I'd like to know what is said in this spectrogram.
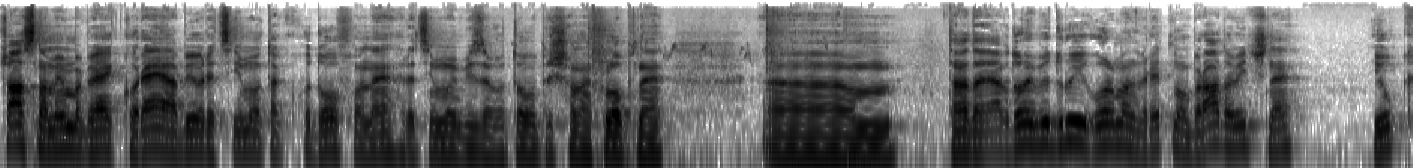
časno mimo bi Koreja bil recimo tako kot Ofo, ne, recimo bi zagotovo prišel na klopne. Um, ehm, ja, kdo je bil drugi golman, verjetno Obradovič, ne, jug.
